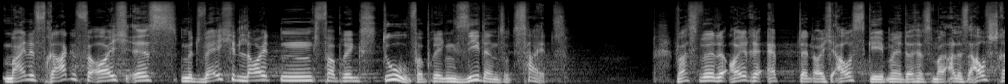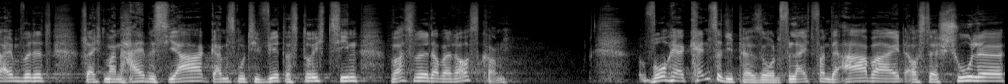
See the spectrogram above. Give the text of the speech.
Meine Frage für euch ist, mit welchen Leuten verbringst du, verbringen Sie denn so Zeit? Was würde eure App denn euch ausgeben, wenn ihr das jetzt mal alles aufschreiben würdet, vielleicht mal ein halbes Jahr ganz motiviert das durchziehen? Was würde dabei rauskommen? Woher kennst du die Person? Vielleicht von der Arbeit, aus der Schule,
